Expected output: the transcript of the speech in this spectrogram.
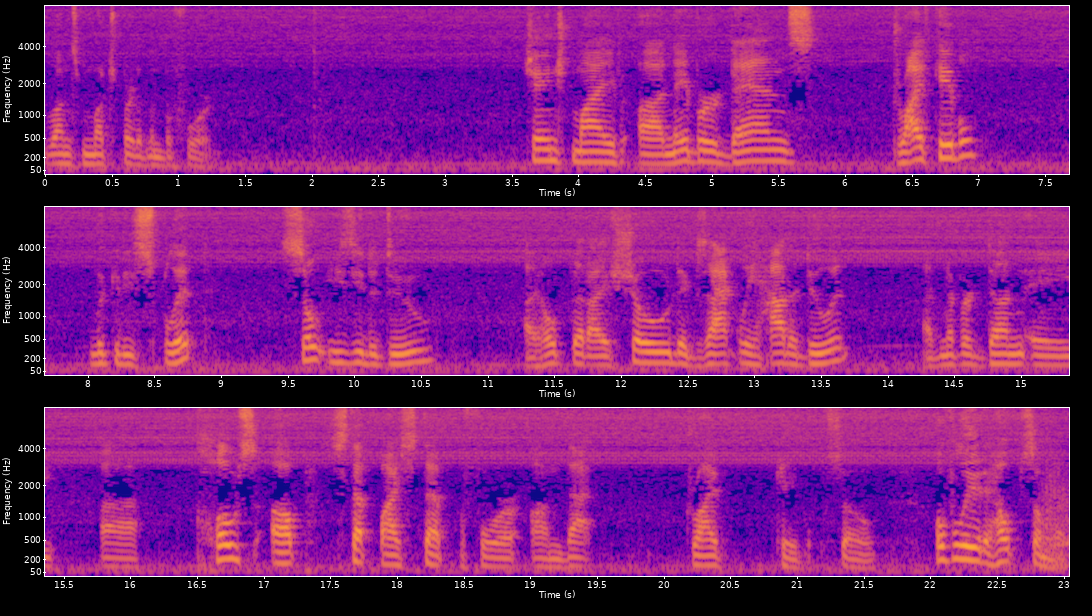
runs much better than before. Changed my uh, neighbor Dan's drive cable, lickety split. So easy to do. I hope that I showed exactly how to do it. I've never done a uh, close up, step by step before on that drive cable. So hopefully it helps somebody.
